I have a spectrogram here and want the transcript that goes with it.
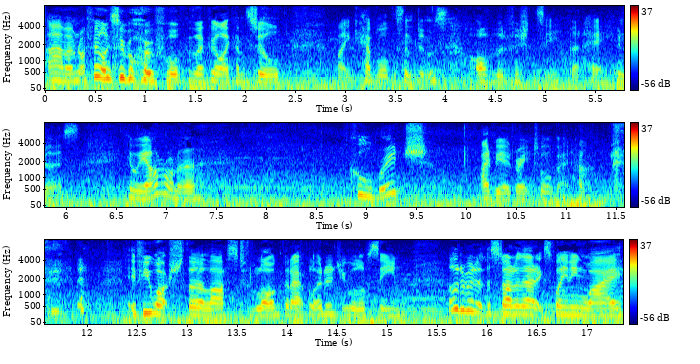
um, I'm not feeling super hopeful because I feel like I'm still like have all the symptoms of the deficiency, but hey, who knows. Here we are on a cool bridge. I'd be a great tour guide, huh? if you watched the last vlog that I uploaded, you will have seen a little bit at the start of that explaining why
